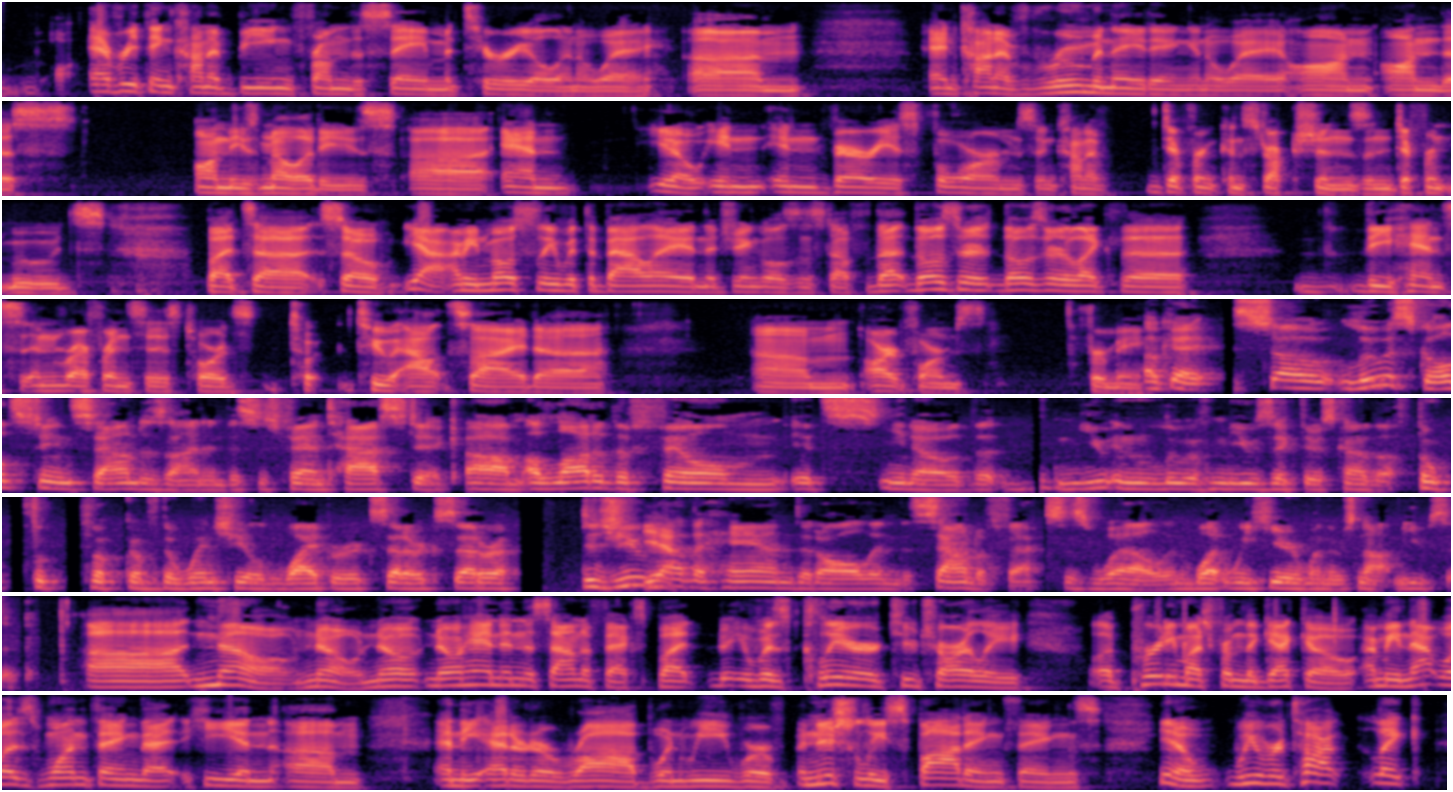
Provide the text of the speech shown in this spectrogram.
everything kind of being from the same material in a way um, and kind of ruminating in a way on on this on these melodies uh, and you know in in various forms and kind of different constructions and different moods. But uh, so yeah i mean mostly with the ballet and the jingles and stuff. That those are those are like the the hints and references towards to, to outside uh, um, art forms for me. Okay, so Lewis Goldstein's sound design, and this is fantastic. Um, a lot of the film, it's you know the mute in lieu of music, there's kind of the thunk thunk thunk of the windshield wiper, et cetera, et cetera. Did you yeah. have a hand at all in the sound effects as well, and what we hear when there's not music? Uh, no, no, no, no hand in the sound effects, but it was clear to Charlie uh, pretty much from the get go. I mean, that was one thing that he and um and the editor Rob, when we were initially spotting things, you know, we were talk like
